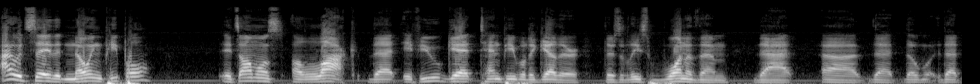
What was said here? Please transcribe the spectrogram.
I would say that knowing people, it's almost a lock that if you get ten people together, there's at least one of them that uh, that the that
